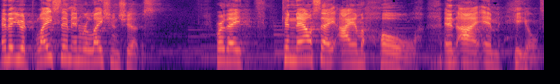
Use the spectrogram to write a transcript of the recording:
and that you would place them in relationships where they can now say, I am whole and I am healed.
